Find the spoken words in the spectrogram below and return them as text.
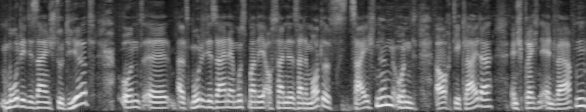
Modedesign studiert und äh, als Modedesigner muss man ja auch seine, seine Models zeichnen und auch die Kleider entsprechend entwerfen.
